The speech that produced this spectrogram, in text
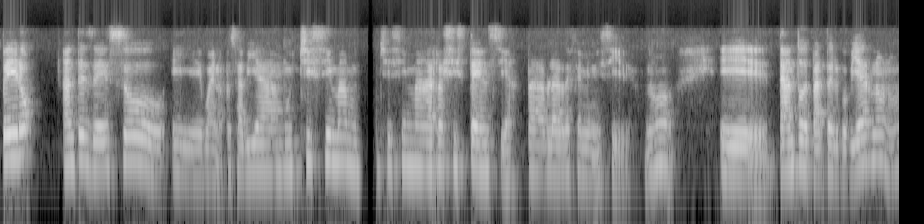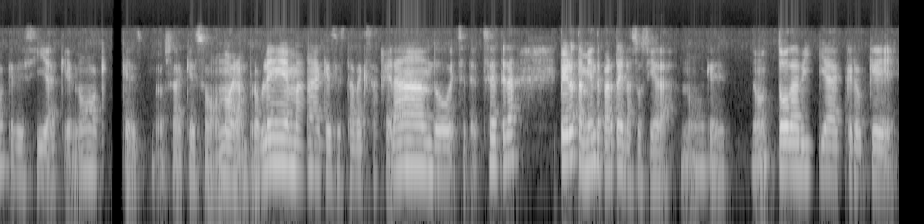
pero antes de eso, eh, bueno, pues había muchísima, muchísima resistencia para hablar de feminicidio, ¿no? Eh, tanto de parte del gobierno, ¿no? Que decía que no, que, o sea, que eso no era un problema, que se estaba exagerando, etcétera, etcétera, pero también de parte de la sociedad, ¿no? Que ¿no? Todavía creo que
